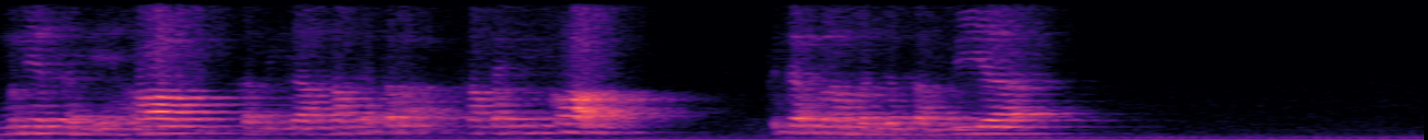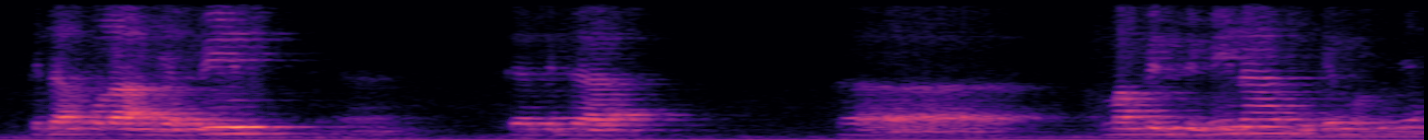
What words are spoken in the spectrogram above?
meniatkan ihram ketika sampai ter, sampai mikot, tidak pula baca tarbiyah, tidak pula dia dia tidak e, mabit di Mina, mungkin maksudnya.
